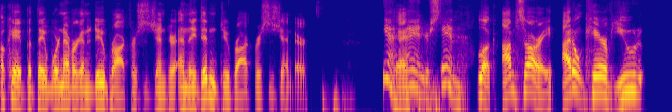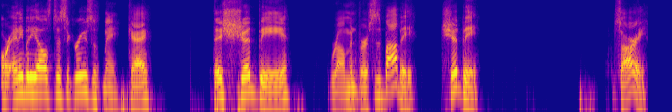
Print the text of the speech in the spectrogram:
okay, but they were never going to do Brock versus Jinder, and they didn't do Brock versus Jinder. Yeah, Okay. I understand that. Look, I'm sorry. I don't care if you or anybody else disagrees with me. Okay, this should be Roman versus Bobby. Should be. Sorry.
